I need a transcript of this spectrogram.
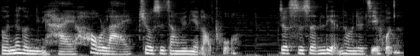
而那个女孩后来就是张约尼的老婆，就师生恋，他们就结婚了。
